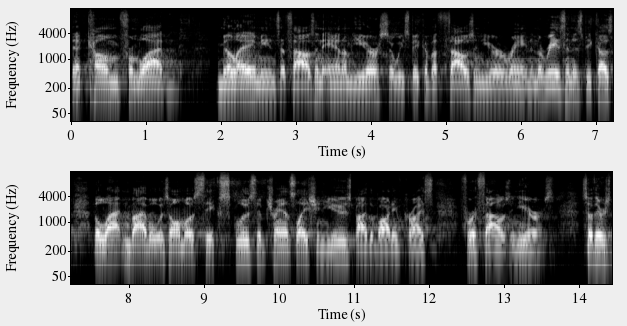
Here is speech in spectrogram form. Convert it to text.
that come from Latin. Mille means a thousand annum year, so we speak of a thousand year reign. And the reason is because the Latin Bible was almost the exclusive translation used by the body of Christ for a thousand years. So there's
